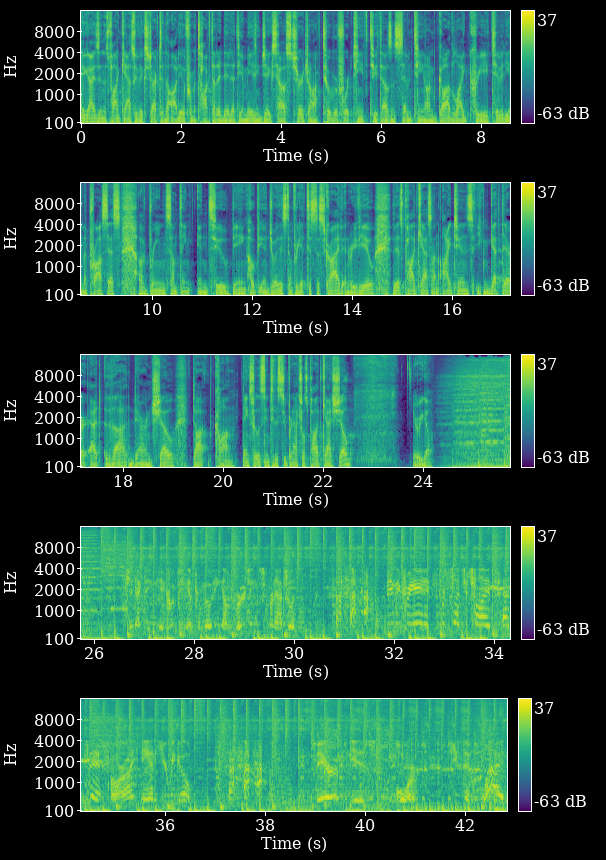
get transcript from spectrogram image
Hey guys, in this podcast, we've extracted the audio from a talk that I did at the amazing Jake's House Church on October 14th, 2017, on godlike creativity in the process of bringing something into being. Hope you enjoy this. Don't forget to subscribe and review this podcast on iTunes. You can get there at thedarrenshow.com. Thanks for listening to the Supernaturals Podcast Show. Here we go connecting, equipping, and promoting emerging supernaturalists. Being created for such a time as this. All right, and here we go. there is more. He said, what?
